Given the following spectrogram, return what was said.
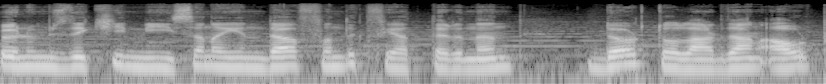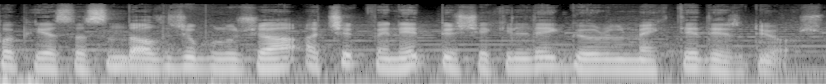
önümüzdeki Nisan ayında fındık fiyatlarının 4 dolardan Avrupa piyasasında alıcı bulacağı açık ve net bir şekilde görülmektedir diyor.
